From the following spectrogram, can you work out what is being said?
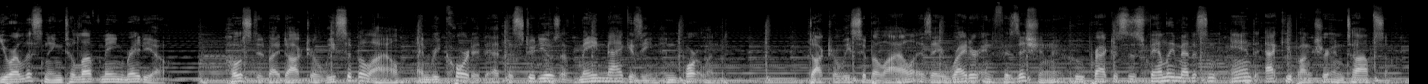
You are listening to Love Maine Radio, hosted by Dr. Lisa Belisle and recorded at the studios of Maine Magazine in Portland. Dr. Lisa Belisle is a writer and physician who practices family medicine and acupuncture in Topsham.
